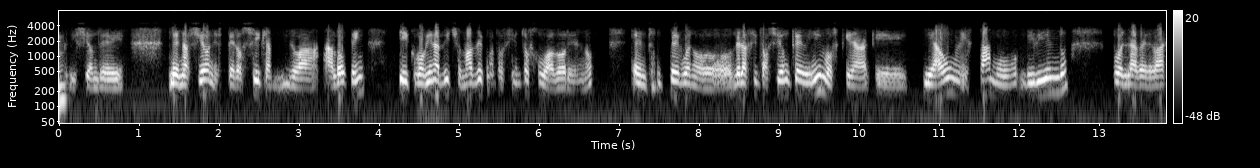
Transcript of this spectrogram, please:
competición de, de naciones, pero sí que han ido a- al Open y como bien has dicho, más de 400 jugadores, ¿no? Entonces, bueno, de la situación que venimos, que, a- que, que aún estamos viviendo, pues la verdad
